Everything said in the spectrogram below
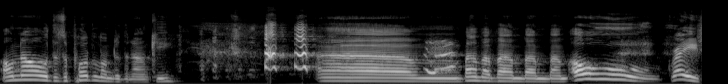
oh no, there's a puddle under the donkey. um, bam, bam, bam, bam, bam. Oh, great.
